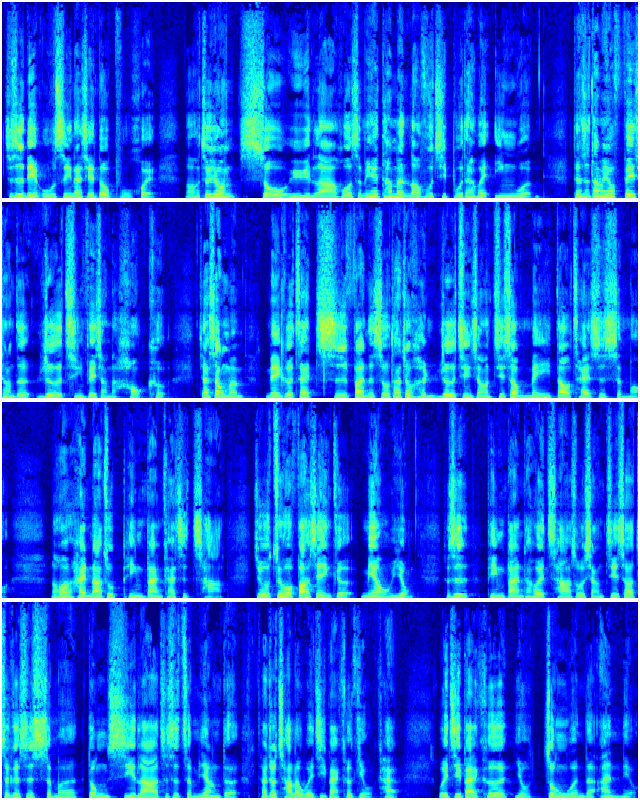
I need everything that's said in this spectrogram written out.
就是连五十音那些都不会，然后就用手语啦或什么，因为他们老夫妻不太会英文，但是他们又非常的热情，非常的好客，加上我们每个在吃饭的时候，他就很热情，想要介绍每一道菜是什么，然后还拿出平板开始查，结果最后发现一个妙用，就是平板他会查说想介绍这个是什么东西啦，这是怎么样的，他就查了维基百科给我看，维基百科有中文的按钮。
